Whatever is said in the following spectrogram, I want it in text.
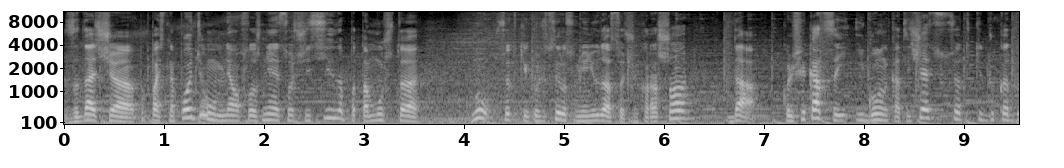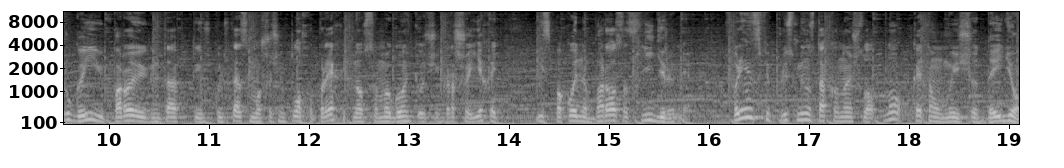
задача попасть на подиум у меня усложняется очень сильно, потому что ну, все-таки квалифицироваться мне не удастся очень хорошо. Да, квалификация и гонка отличаются все-таки друг от друга, и порой так ты в квалификации можешь очень плохо проехать, но в самой гонке очень хорошо ехать и спокойно бороться с лидерами. В принципе, плюс-минус так оно и шло, но к этому мы еще дойдем.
